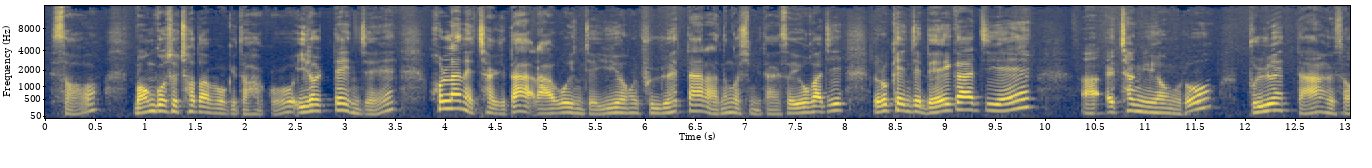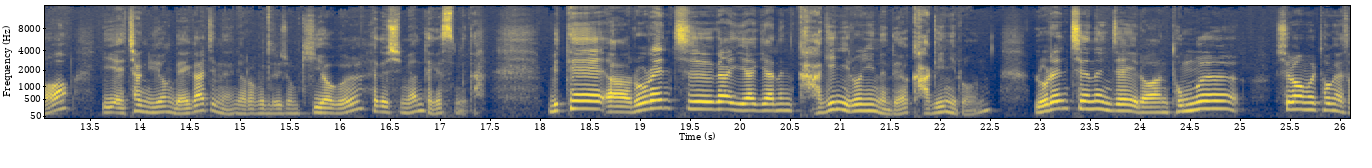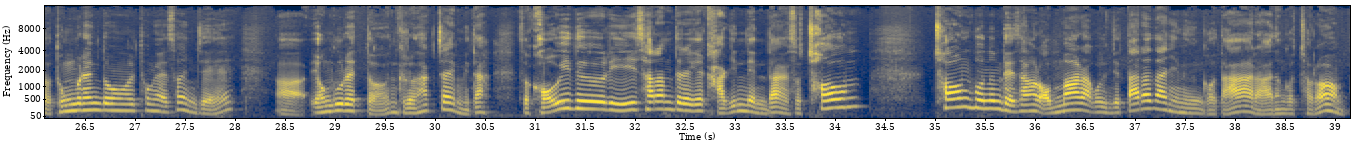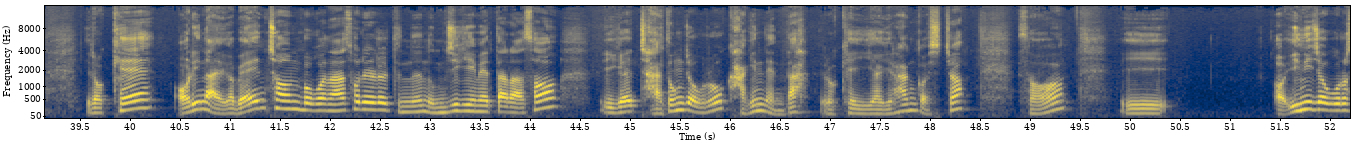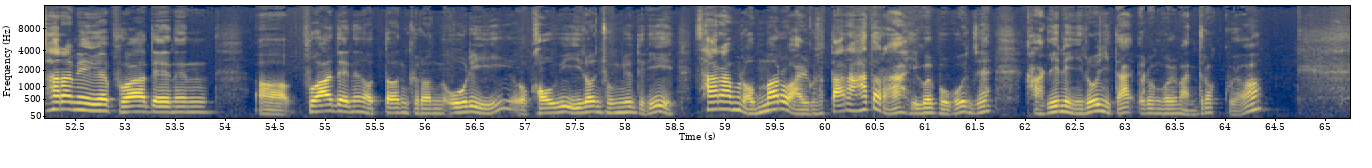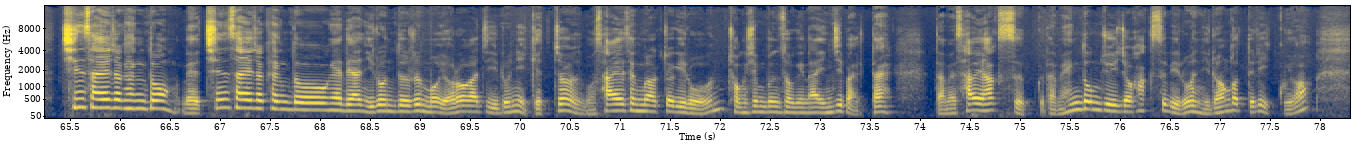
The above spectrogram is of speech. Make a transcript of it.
그래서 먼 곳을 쳐다보기도 하고 이럴 때 이제 혼란 애착이다라고 이제 유형을 분류했다라는 것입니다. 그래서 요 가지 이렇게 이제 네 가지의 아, 애착 유형으로 분류했다. 그래서 이 애착 유형 네 가지는 여러분들이 좀 기억을 해 두시면 되겠습니다. 밑에 어, 로렌츠가 이야기하는 각인 이론이 있는데요. 각인 이론. 로렌츠는 이제 이러한 동물 실험을 통해서 동물 행동을 통해서 이제 아, 연구를 했던 그런 학자입니다. 그래서 거위들이 사람들에게 각인된다. 그래서 처음 처음 보는 대상을 엄마라고 이제 따라다니는 거다라는 것처럼 이렇게 어린아이가 맨 처음 보거나 소리를 듣는 움직임에 따라서 이게 자동적으로 각인된다. 이렇게 이야기를 한 것이죠. 그래서 이 어, 인위적으로 사람에 의해 부화되는 어, 부화되는 어떤 그런 오리, 거위 이런 종류들이 사람을 엄마로 알고서 따라 하더라. 이걸 보고 이제 각인 이론이다. 이런 걸 만들었고요. 친사회적 행동, 네, 친사회적 행동에 대한 이론들은 뭐 여러 가지 이론이 있겠죠. 뭐 사회생물학적 이론, 정신분석이나 인지발달, 그다음에 사회학습, 그다음에 행동주의적 학습 이론 이런 것들이 있고요.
